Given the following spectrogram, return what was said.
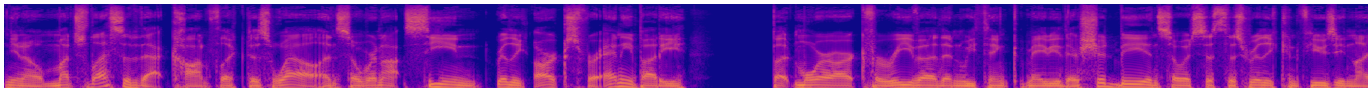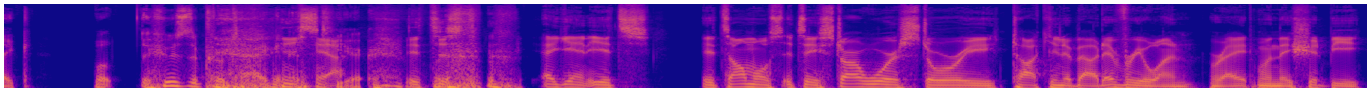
you know much less of that conflict as well, and so we're not seeing really arcs for anybody but more arc for Reva than we think maybe there should be. And so it's just this really confusing, like, well, who's the protagonist Yeah. here? It's just again, it's it's almost it's a Star Wars story talking about everyone, right? When they should be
